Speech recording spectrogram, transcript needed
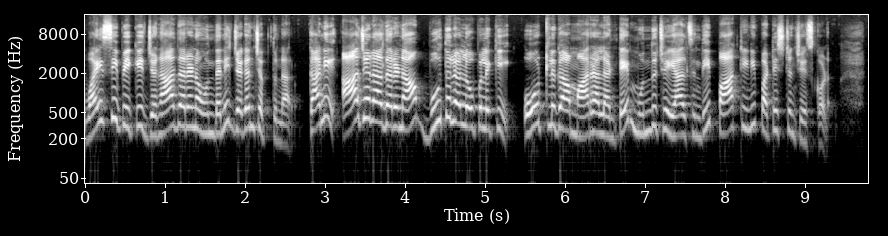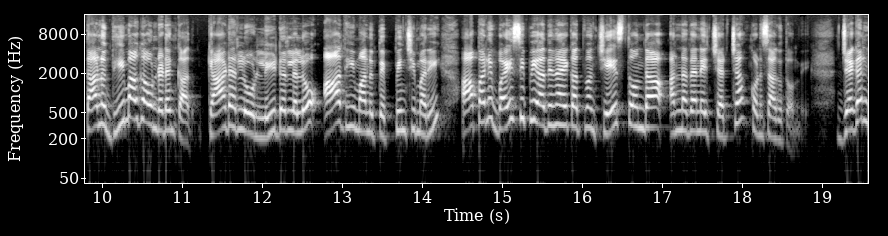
వైసీపీకి జనాదరణ ఉందని జగన్ చెప్తున్నారు. కానీ ఆ జనాదరణ బూతుల లోపలికి ఓట్లుగా మారాలంటే ముందు చేయాల్సింది పార్టీని పటిష్టం చేసుకోవడం. తాను ధీమాగా ఉండడం కాదు. క్యాడర్లో లీడర్లలో ఆ ధీమాను తెప్పించి మరి ఆ పని వైసీపీ అధినాయకత్వం చేస్తోందా అన్నదనే చర్చ కొనసాగుతోంది. జగన్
